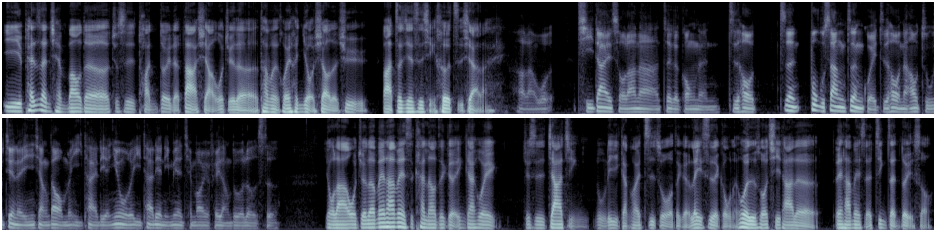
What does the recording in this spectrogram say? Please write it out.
以 Penson 钱包的就是团队的大小，我觉得他们会很有效的去把这件事情遏制下来。好了，我期待 Solana 这个功能之后正步上正轨之后，然后逐渐的影响到我们以太链，因为我的以太链里面的钱包有非常多的垃圾。有啦，我觉得 MetaMask 看到这个应该会就是加紧努力，赶快制作这个类似的功能，或者是说其他的 MetaMask 的竞争对手，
